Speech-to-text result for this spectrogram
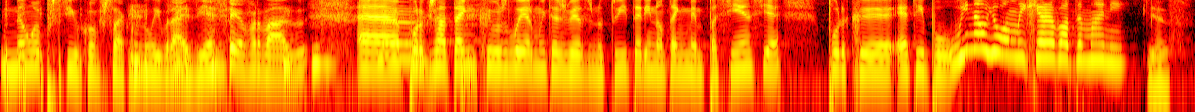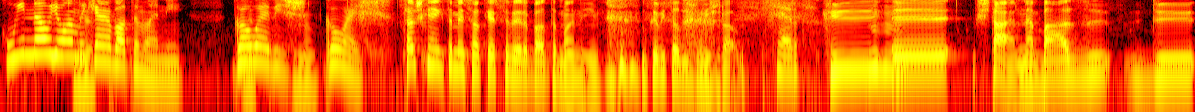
não aprecio conversar com liberais e essa é a verdade, Ah, porque já tenho que os ler muitas vezes no Twitter e não tenho mesmo paciência, porque é tipo, we know you only care about the money. Yes. We know you only Yes. care about the money. Go away, bicho. Não. Go away. Sabes quem é que também só quer saber about the money? o capitalismo no geral. Certo? Que Uhum. eh, está na base de.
